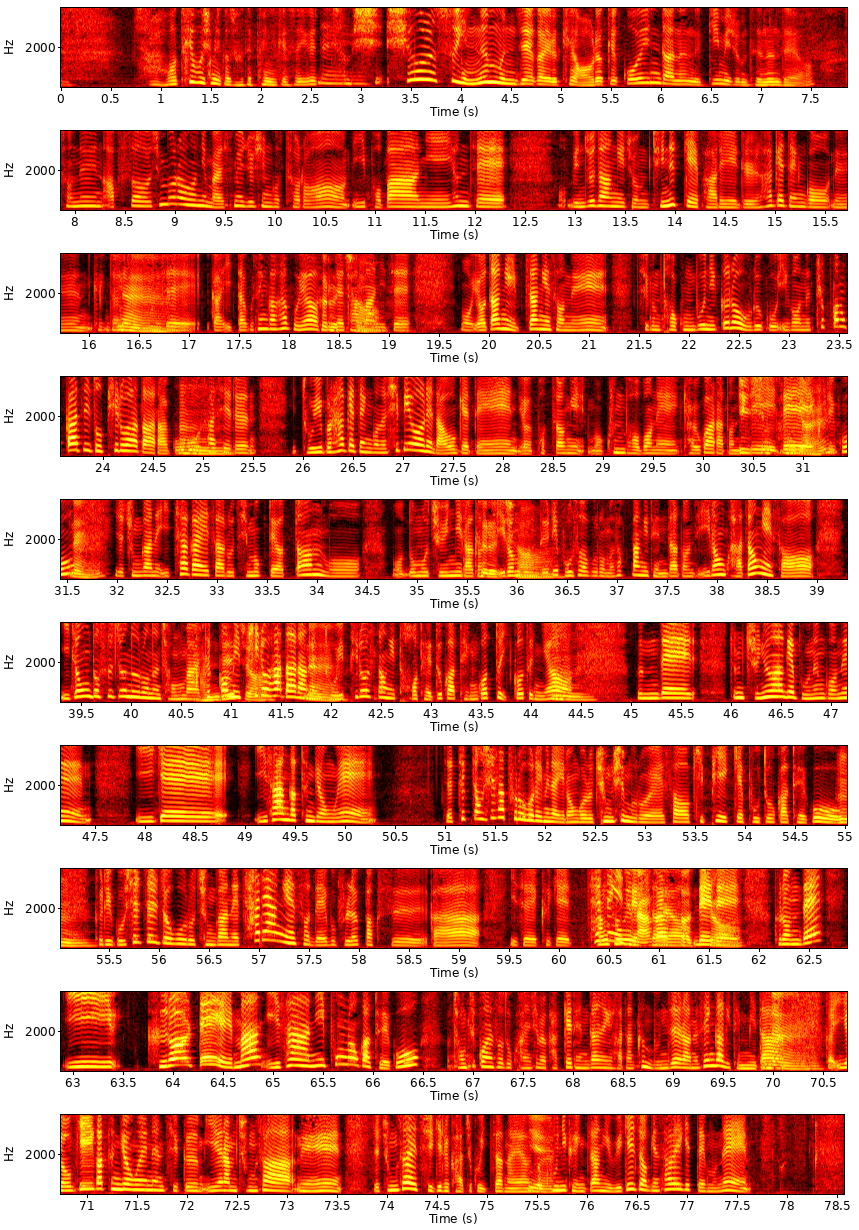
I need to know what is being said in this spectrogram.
자, 어떻게 보십니까, 조 대표님께서. 이게 네. 참 쉬, 쉬울 수 있는 문제가 이렇게 어렵게 꼬인다는 느낌이 좀 드는데요. 저는 앞서 신보라원님 말씀해 주신 것처럼 이 법안이 현재 어, 민주당이 좀 뒤늦게 발의를 하게 된 거는 굉장히 네. 문제가 있다고 생각하고요. 그런데 그렇죠. 다만 이제 뭐 여당의 입장에서는 지금 더 공분이 끌어오르고 이거는 특검까지도 필요하다라고 음. 사실은 도입을 하게 된 거는 12월에 나오게 된 법정이 뭐 군 법원의 결과라든지 네 그리고 네. 이제 중간에 2차 가해자로 지목되었던 뭐, 뭐 노무 주인이라든지 그렇죠. 이런 분들이 보석으로 뭐 석방이 된다든지 이런 과정에서 이 정도 수준으로는 정말 특검이 되죠. 필요하다라는 네. 도입 필요성이 더 대두가 된 것도 있거든요. 음. 근데 좀 중요하게 보는 거는 이게 이 사안 같은 경우에 이제 특정 시사 프로그램이나 이런 거를 중심으로 해서 깊이 있게 보도가 되고 음. 그리고 실질적으로 중간에 차량에서 내부 블랙박스가 이제 그게 체증이 됐어요. 나갔었죠. 네네. 그런데 이 그럴 때에만 이 사안이 폭로가 되고 정치권에서도 관심을 갖게 된다는 게 가장 큰 문제라는 생각이 듭니다. 네. 그러니까 여기 같은 경우에는 지금 이해람 중사는 이제 중사의 직위를 가지고 있잖아요. 그러니까 예. 군이 굉장히 위계적인 사회이기 때문에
